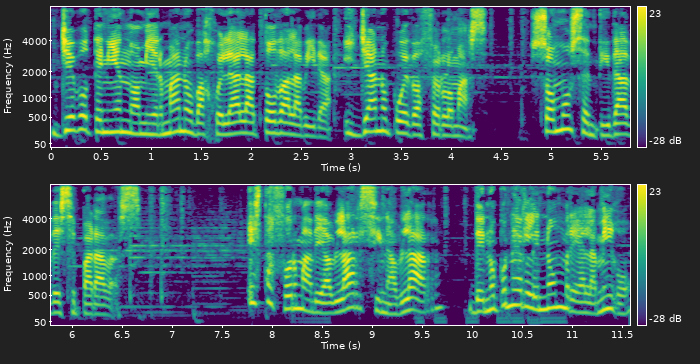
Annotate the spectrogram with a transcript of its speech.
Llevo teniendo a mi hermano bajo el ala toda la vida y ya no puedo hacerlo más. Somos entidades separadas. Esta forma de hablar sin hablar, de no ponerle nombre al amigo,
